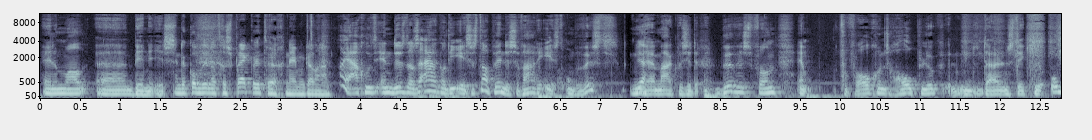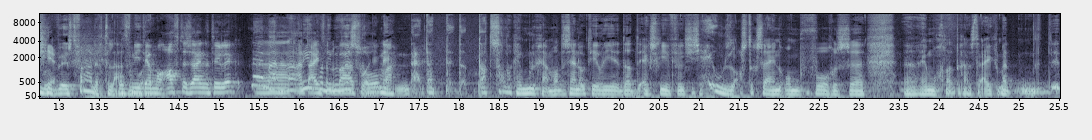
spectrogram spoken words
helemaal eh, binnen is. En dan komt in dat gesprek weer terug, neem ik dan aan. Nou ja, goed. En dus dat is eigenlijk al die eerste stap. in. Dus ze waren eerst onbewust. Nu Ja. eh, maken we ze er bewust van. En vervolgens hopelijk daar een stukje onbewust vaardig te laten Hoeft niet worden. helemaal af te zijn natuurlijk. Nee, maar, eh, maar aan het eind van de basisschool. Nee, nou, dat, dat, dat zal ook heel moeilijk gaan. Want er zijn ook theorieën dat de executieve functies heel lastig zijn om vervolgens eh, eh, helemaal glad te gaan strijken. Maar de,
